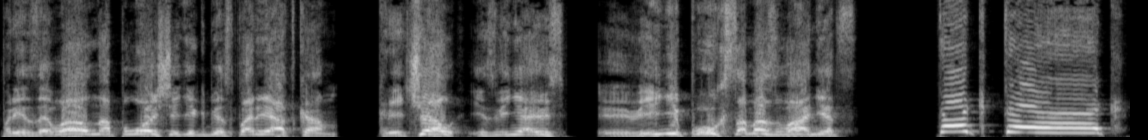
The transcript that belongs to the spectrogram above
Призывал на площади к беспорядкам! Кричал, извиняюсь, Винни-Пух самозванец!» Так-так!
